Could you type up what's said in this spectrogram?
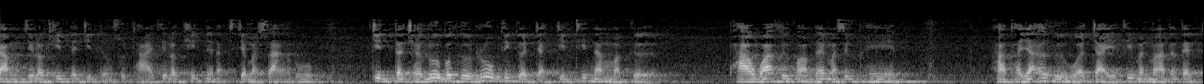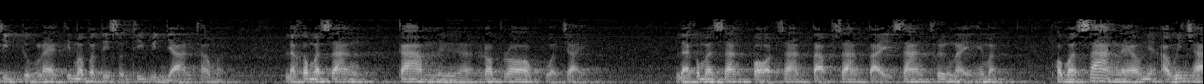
กรรมที่เราคิดในจิตตรงสุดท้ายที่เราคิดเนี่ยแหละที่จะมาสร้างรูป จิตตชรูปก็คือรูปที่เกิดจากจิตที่นำมาเกิด ภาวะคือความได้มาซึ่งเพศหัตถยะก็คือหัวใจที่มันมาตั้งแต่จิตดวงแรกที่มาปฏิสนธิวิญญาณเข้ามา แล้วก็มาสร้างกล้ามเนื้อรอบๆหัวใจ แล้วก็มาสร้างปอดสร้างตับสร้างไตสร้างเครื่องในให้มันพอมาสร้างแล้วเนี่ยอวิชา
